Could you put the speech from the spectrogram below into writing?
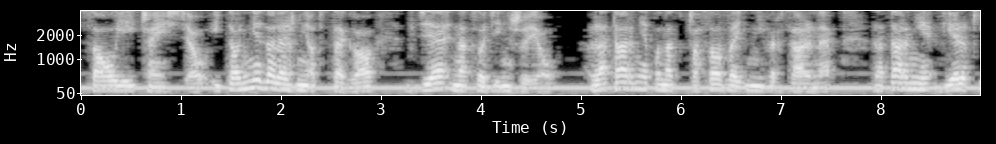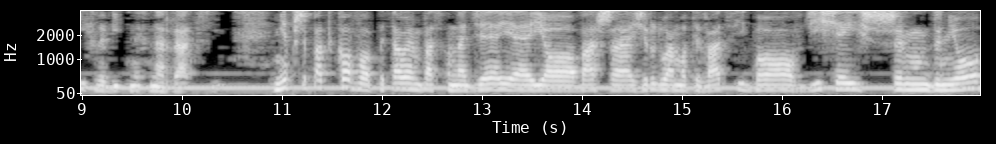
są jej częścią. I to niezależnie od tego, gdzie na co dzień żyją. Latarnie ponadczasowe i uniwersalne. Latarnie wielkich, wybitnych narracji. Nieprzypadkowo pytałem Was o nadzieję i o Wasze źródła motywacji, bo w dzisiejszym dniu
